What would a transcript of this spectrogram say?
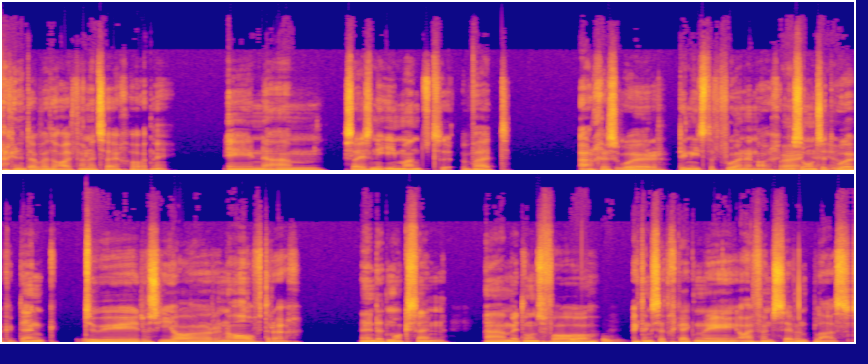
ek weet nie wat 'n iPhone het sy gehad nie. En ehm um, sy is nie iemand wat ergens oor die nuutste foon en daai gebied. So Okay, ons het ja. ook, ek dink twee, dit was 'n jaar en 'n half terug. En dit maak sin. Ehm um, met ons vir ek dink sy het gekyk na die iPhone 7 Plus.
